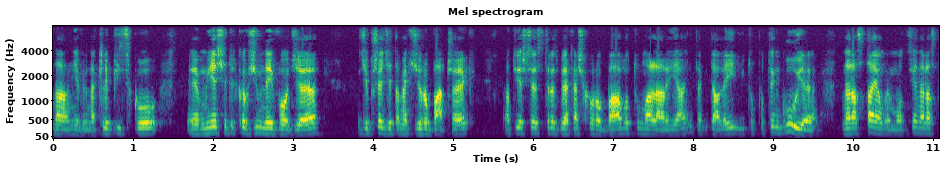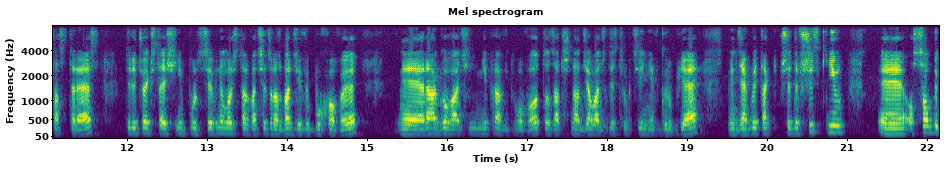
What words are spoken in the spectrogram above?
na, nie wiem, na klepisku, e, myje się tylko w zimnej wodzie, gdzie przejdzie tam jakiś robaczek, a tu jeszcze jest stres, bo jakaś choroba, bo tu malaria i tak dalej i to potęguje. Narastają emocje, narasta stres, wtedy człowiek staje się impulsywny, może stawać się coraz bardziej wybuchowy, e, reagować nieprawidłowo, to zaczyna działać destrukcyjnie w grupie, więc jakby tak przede wszystkim e, osoby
